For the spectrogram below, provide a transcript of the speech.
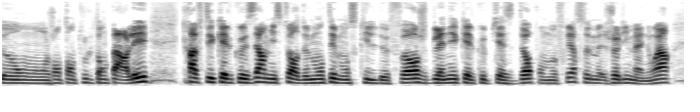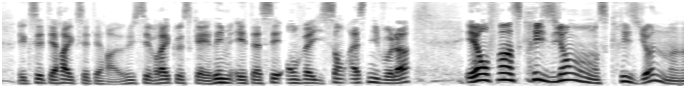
dont j'entends tout le temps parler, crafter quelques armes histoire de monter mon skill de forge, glaner quelques pièces d'or pour m'offrir ce joli manoir, etc., etc. Oui, c'est vrai que Skyrim est assez envahissant à ce niveau-là. Et enfin, Scrision, Scrision,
